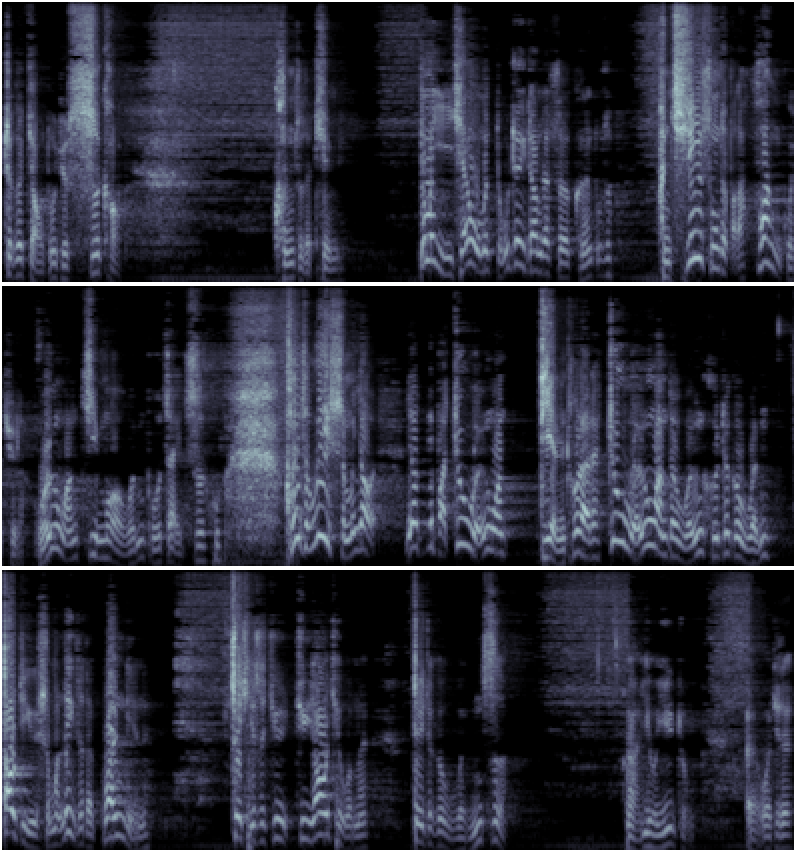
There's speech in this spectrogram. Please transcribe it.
这个角度去思考孔子的天命。那么以前我们读这一章的时候，可能都是很轻松的把它放过去了。文王寂寞，文不在知乎？孔子为什么要要要把周文王点出来呢？周文王的文和这个文到底有什么内在的关联呢？这其实就就要求我们对这个文字啊有一种呃，我觉得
